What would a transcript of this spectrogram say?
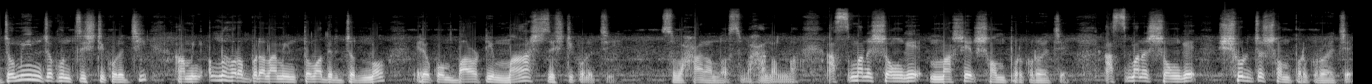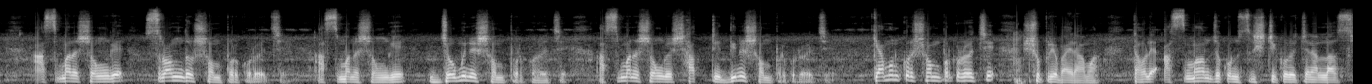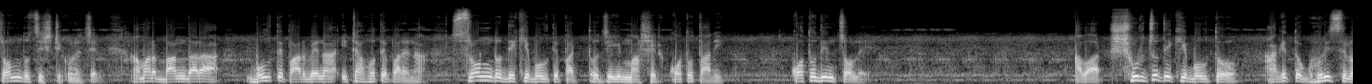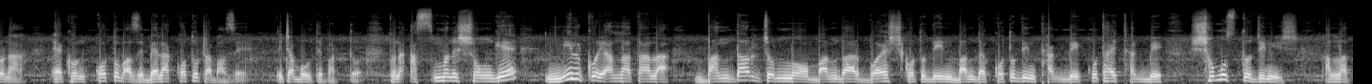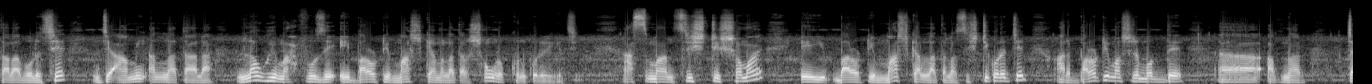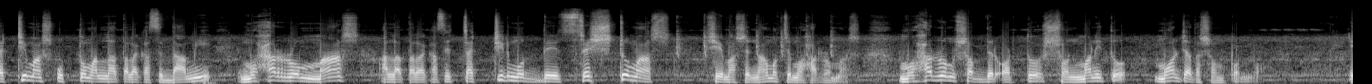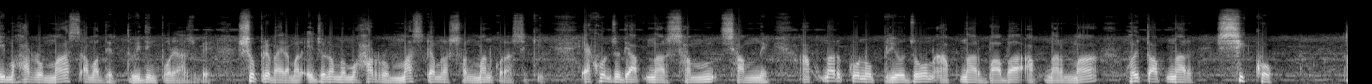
জমিন যখন সৃষ্টি করেছি, আমি আল্লাহ রব্বুল আলমিন তোমাদের জন্য এরকম বারোটি মাস সৃষ্টি করেছি। সুবাহান আল্লাহ সুবাহান আল্লাহ আসমানের সঙ্গে মাসের সম্পর্ক রয়েছে। আসমানের সঙ্গে সূর্য সম্পর্ক রয়েছে। আসমানের সঙ্গে স্রন্দর সম্পর্ক রয়েছে। আসমানের সঙ্গে জমিনের সম্পর্ক রয়েছে। আসমানের সঙ্গে সাতটি দিনের সম্পর্ক রয়েছে। কেমন করে সম্পর্ক রয়েছে? সুপ্রিয় ভাইরা আমার, তাহলে আসমান যখন সৃষ্টি করেছেন, আল্লাহ স্রন্দ সৃষ্টি করেছেন। আমার বান্দারা বলতে পারবে না, এটা হতে পারে না। স্রন্দ দেখে বলতে পারতো যে এই মাসের কত তারিখ, কতদিন চলে। আবার সূর্য দেখে বলতো, আগে তো ঘড়ি ছিল না, এখন কত বাজে, বেলা কতটা বাজে। এটা বলতে পারতো। না, আসমানের সঙ্গে মিল করে আল্লাহ তাআলা বান্দার জন্য, বান্দার বয়স কতদিন, বান্দা কতদিন থাকবে, কোথায় থাকবে, সমস্ত জিনিস আল্লাহ তাআলা বলেছে যে, আমি আল্লাহ তাআলা লাউহে মাহফুজে এই বারোটি মাসকে আমি আল্লাহ তাআলা সংরক্ষণ করে রেখেছি। আসমান সৃষ্টির সময় এই বারোটি মাসকে আল্লাহ তাআলা সৃষ্টি করেছেন। আর বারোটি মাসের মধ্যে আপনার চারটি মাস উত্তম আল্লাহ তালার কাছে দামি। মহারম মাস আল্লাহ তালার কাছে চারটির মধ্যে শ্রেষ্ঠ মাস, সেই মাসের নাম হচ্ছে মহারম মাস। মহারম শব্দের অর্থ সম্মানিত, মর্যাদা সম্পন্ন। এই মহারম মাস আমাদের দুই দিন পরে আসবে। সুপ্রে ভাইর আমার, এই জন্য আমরা মহারম মাসকে আমরা সম্মান করা শিখি। এখন যদি আপনার সাম- সামনে আপনার কোনো প্রিয়জন, আপনার বাবা, আপনার মা, হয়তো আপনার শিক্ষক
